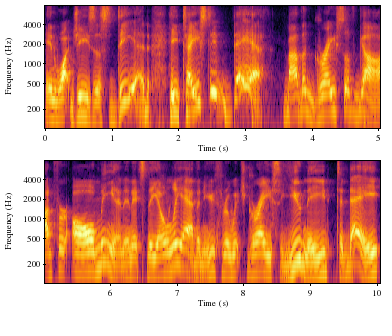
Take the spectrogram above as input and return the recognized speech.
in what Jesus did. He tasted death by the grace of God for all men. And it's the only avenue through which grace you need today.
